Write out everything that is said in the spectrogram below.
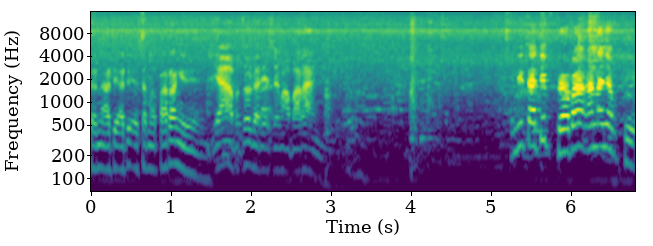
dan adik-adik sama Parang ini. Ya betul dari SMA Parang. Ini tadi berapa anaknya, Bu?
